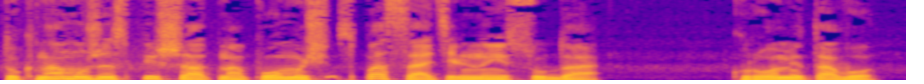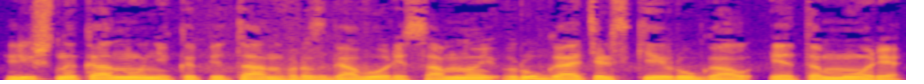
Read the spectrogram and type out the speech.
то к нам уже спешат на помощь спасательные суда. Кроме того, лишь накануне капитан в разговоре со мной ругательски ругал это море,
